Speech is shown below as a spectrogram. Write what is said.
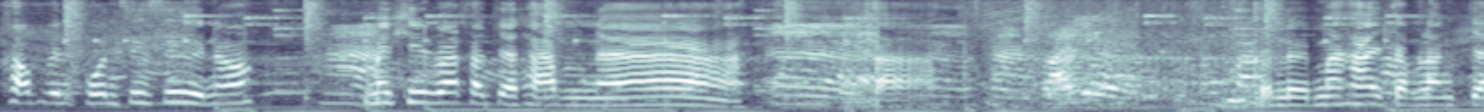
เขาเป็นคนซื่อๆเนาะไม่คิดว่าเขาจะทำนะค่ะก็เลยมาให้กำลังใจ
